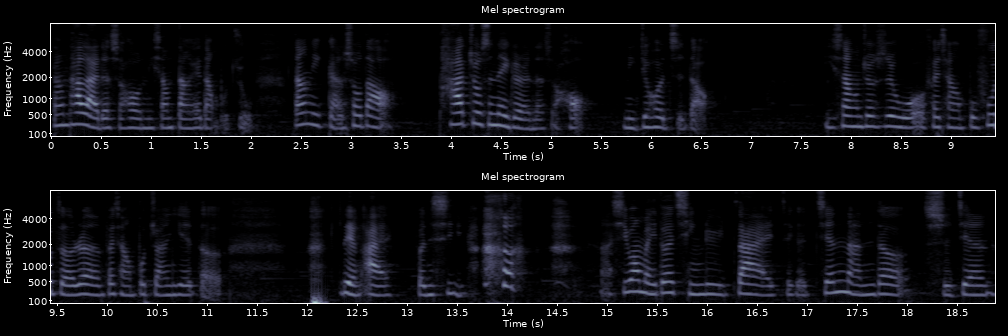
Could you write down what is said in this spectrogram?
当他来的时候，你想挡也挡不住。当你感受到他就是那个人的时候，你就会知道。以上就是我非常不负责任、非常不专业的 恋爱分析。那希望每一对情侣在这个艰难的时间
